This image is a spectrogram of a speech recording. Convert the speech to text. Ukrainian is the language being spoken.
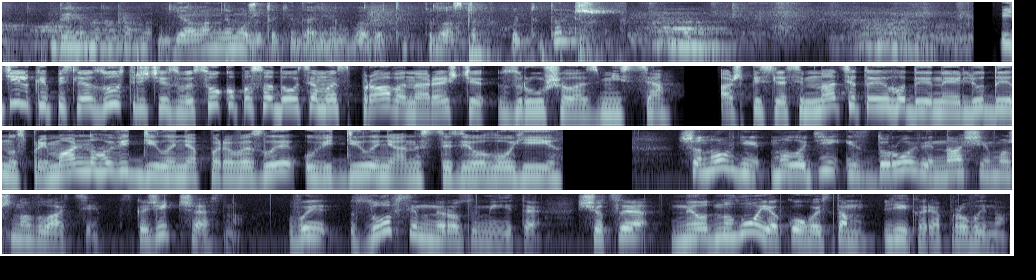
Де його направили? Я вам не можу такі дані говорити. Будь ласка, проходьте далі. І тільки після зустрічі з високопосадовцями справа нарешті зрушила з місця. Аж після 17-ї години людину з приймального відділення перевезли у відділення анестезіології. Шановні молоді і здорові наші можновладці, скажіть чесно, ви зовсім не розумієте, що це не одного якогось там лікаря провина?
